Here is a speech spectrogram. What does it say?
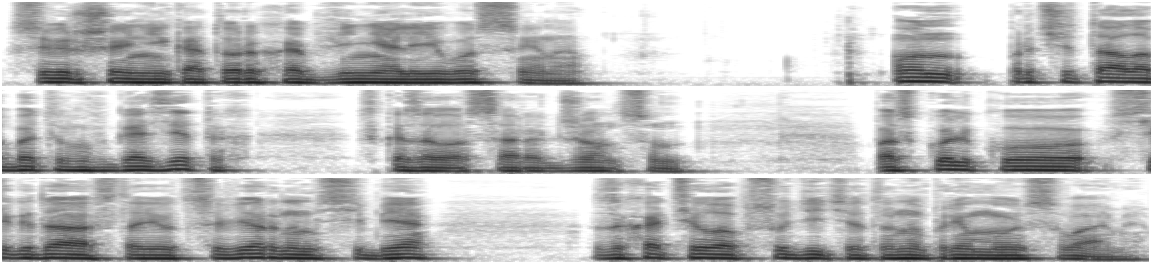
в совершении которых обвиняли его сына. «Он прочитал об этом в газетах», — сказала Сара Джонсон. «Поскольку всегда остается верным себе, захотел обсудить это напрямую с вами».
